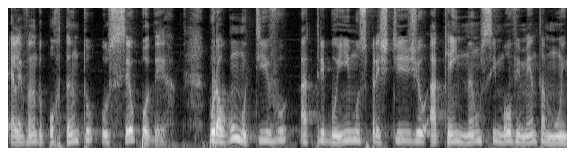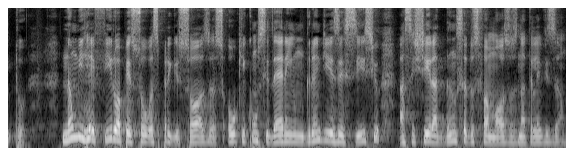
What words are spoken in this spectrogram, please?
elevando, portanto, o seu poder. Por algum motivo, atribuímos prestígio a quem não se movimenta muito. Não me refiro a pessoas preguiçosas ou que considerem um grande exercício assistir à dança dos famosos na televisão,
